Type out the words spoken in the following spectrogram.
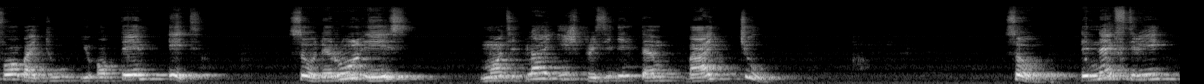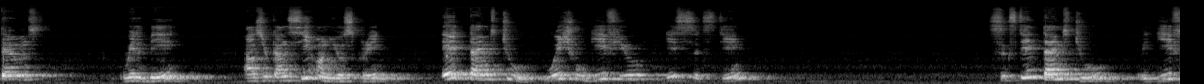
4 by 2, you obtain 8. So the rule is multiply each preceding term by 2. So the next three terms will be, as you can see on your screen, 8 times 2, which will give you this 16. 16 times 2 will give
